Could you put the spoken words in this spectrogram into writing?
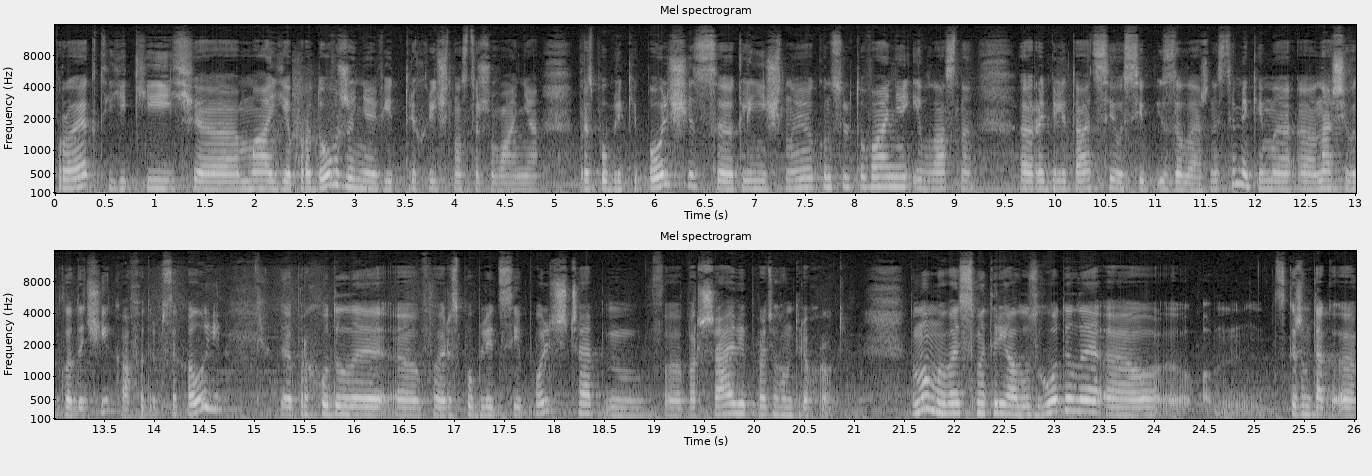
проект, який е, має продовження від трьохрічного стажування в Республіці Польщі з клінічної консультування і власне е, реабілітації осіб із залежностями, якими е, наші викладачі кафедри психології е, проходили е, в Республіці Польща в Варшаві протягом трьох років. Тому ми весь матеріал узгодили, е, е, скажімо так, е,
